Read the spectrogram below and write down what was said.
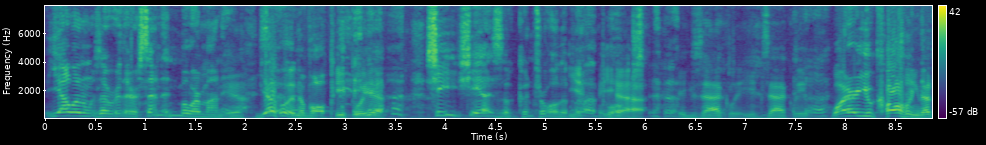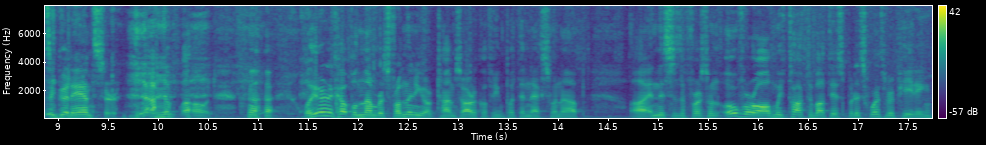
Yellen was over there sending more money. Yeah, so, Yellen of all people, yeah. she she has the control of the yeah, yeah, exactly, exactly. Why are you calling? That's a good answer. Get off the phone. well, here are a couple numbers from the New York Times article. If you can put the next one up. Uh, and this is the first one. Overall, and we've talked about this, but it's worth repeating.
